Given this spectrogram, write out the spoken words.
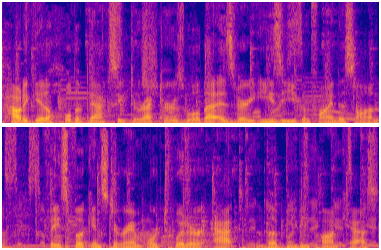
how to get a hold of Backseat Directors, well, that is very easy. You can find us on Facebook, Instagram, or Twitter at the BD Podcast.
